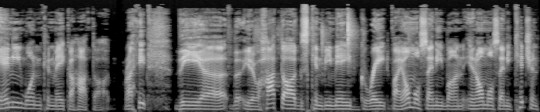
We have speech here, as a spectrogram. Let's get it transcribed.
anyone can make a hot dog. Right, the, uh, the you know hot dogs can be made great by almost anyone in almost any kitchen.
